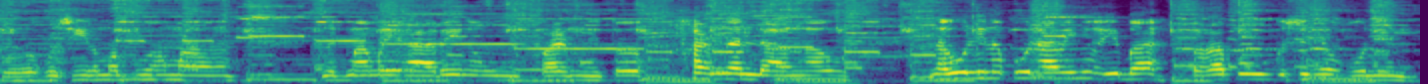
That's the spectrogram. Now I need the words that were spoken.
So, kung sino man po ang mga nagmamayari ng farm nito, farm ng langaw, nahuli na po namin yung iba. Baka po gusto nyo kunin.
